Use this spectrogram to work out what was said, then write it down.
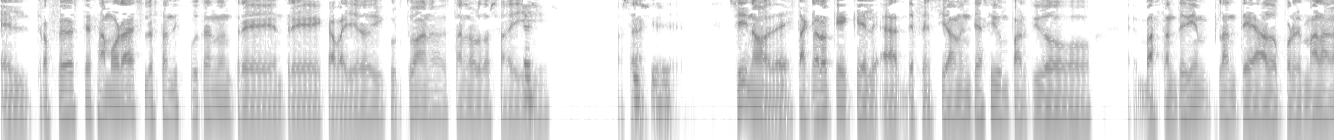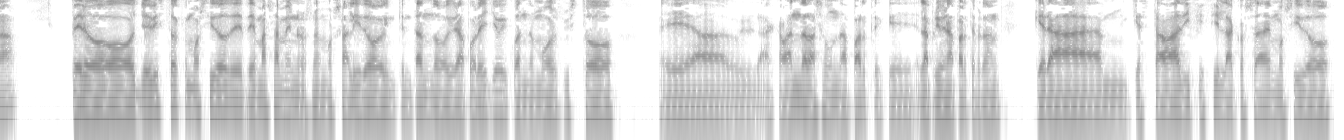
el trofeo este Zamora se lo están disputando entre entre Caballero y Courtois, ¿no? Están los dos ahí. O sea que. Sí, no, está claro que, que defensivamente ha sido un partido bastante bien planteado por el Málaga, pero yo he visto que hemos ido de, más a menos, ¿no? Hemos salido intentando ir a por ello y cuando hemos visto eh, acabando la segunda parte, que la primera parte, perdón, que era mm, que estaba difícil la cosa, hemos ido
